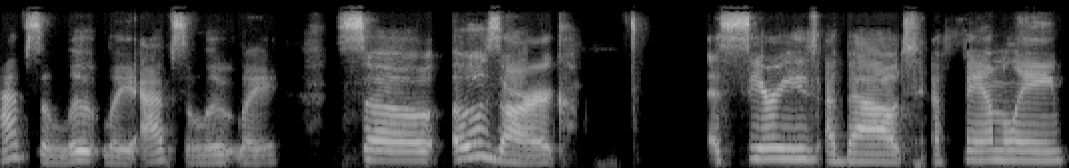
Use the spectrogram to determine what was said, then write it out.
Absolutely. Absolutely. So, Ozark, a series about a family,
